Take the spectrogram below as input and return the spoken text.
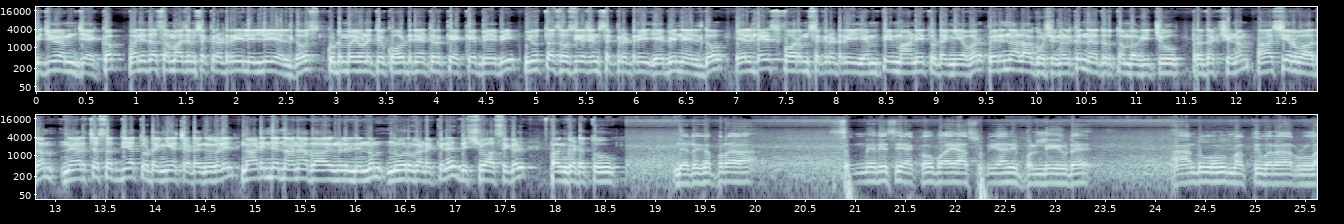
Biju M Jacob വനിതാ സമാജം സെക്രട്ടറി ലില്ലി എൽദോസ് കുടുംബ unit coordinator K K Baby youth association secretary Abin Eldho elders forum secretary M P Mani തുടങ്ങിയവർ പെരുന്നാൾ ആഘോഷങ്ങൾക്ക് നേതൃത്വം വഹിച്ചു. പ്രദക്ഷിണം ആശീർവാദം നേർച്ച സദ്യ തുടങ്ങിയ ചടങ്ങുകളിൽ നാടിന്റെ നാനാഭാഗങ്ങളിൽ നിന്നും നൂറുകണക്കിന് വിശ്വാസികൾ പങ്കെടുത്തു. നെടുങ്കപ്ര സെന്റ് മേരീസ് യക്കോബായ സുറിയാനി പള്ളിയുടെ ആണ്ടുതോറും നടത്തി വരാറുള്ള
